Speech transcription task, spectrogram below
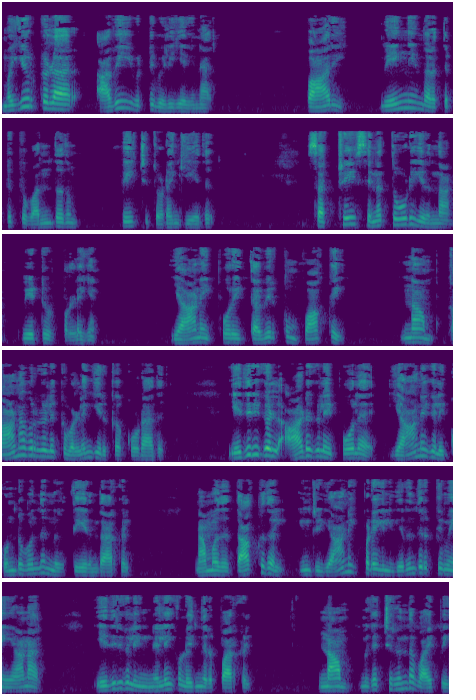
மயூர்கிழார் அவையை விட்டு வெளியேறினார். பாரி வேங்கை மரத்திட்டுக்கு வந்ததும் பேச்சு தொடங்கியது. சற்றே சினத்தோடு இருந்தான் வேட்டூர் பிள்ளையன். யானை போரை தவிர்க்கும் வாக்கை நாம் காணவர்களுக்கு வழங்கி இருக்கக்கூடாது எதிரிகள் ஆடுகளைப் போல யானைகளை கொண்டு வந்து நிறுத்தியிருந்தார்கள். நமது தாக்குதல் இன்று யானைப்படையில் இருந்திருக்குமேயானால் எதிரிகளின் நிலை குலைந்திருப்பார்கள். நாம் மிகச்சிறந்த வாய்ப்பை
